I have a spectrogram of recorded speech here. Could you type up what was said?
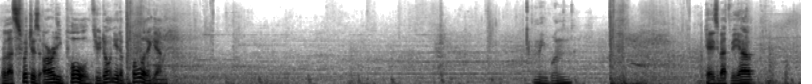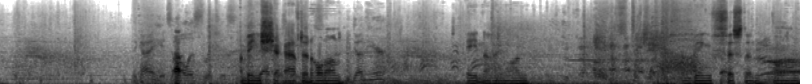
Well, that switch is already pulled. You don't need to pull it again. Me one. Okay, he's about to be up. The guy hits Up. all his switches. I'm being That's shafted. Hold on. You done here? Eight nine one. I'm being fisted. Hold on.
